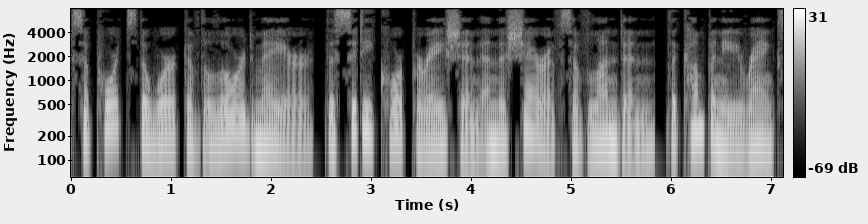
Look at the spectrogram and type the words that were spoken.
supports the work of the Lord Mayor, the City Corporation, and the Sheriffs of London. The company ranks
